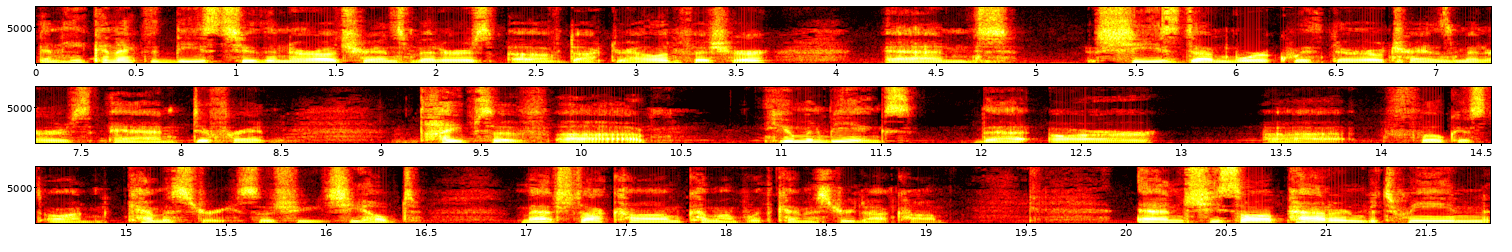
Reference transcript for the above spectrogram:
And he connected these to the neurotransmitters of Dr. Helen Fisher and she's done work with neurotransmitters and different types of uh, human beings that are uh, focused on chemistry. So she, she helped Match.com come up with Chemistry.com. And she saw a pattern between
